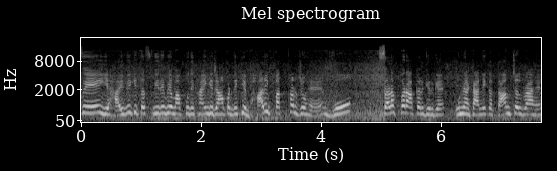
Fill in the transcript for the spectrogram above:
से ये हाईवे की तस्वीरें भी हम आपको दिखाएँगे, जहाँ पर देखिए भारी पत्थर जो हैं, वो सड़क पर आकर गिर गए। उन्हें हटाने का काम चल रहा है,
